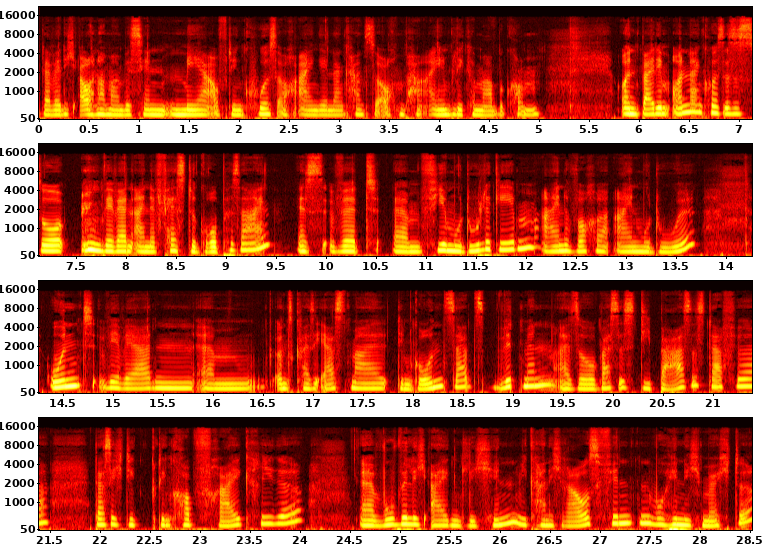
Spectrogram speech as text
Da werde ich auch noch mal ein bisschen mehr auf den Kurs auch eingehen. Dann kannst du auch ein paar Einblicke mal bekommen. Und bei dem Online-Kurs ist es so, wir werden eine feste Gruppe sein. Es wird ähm, vier Module geben, eine Woche ein Modul. Und wir werden ähm, uns quasi erstmal dem Grundsatz widmen. Also was ist die Basis dafür, dass ich die, den Kopf frei kriege? Äh, wo will ich eigentlich hin? Wie kann ich rausfinden, wohin ich möchte?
